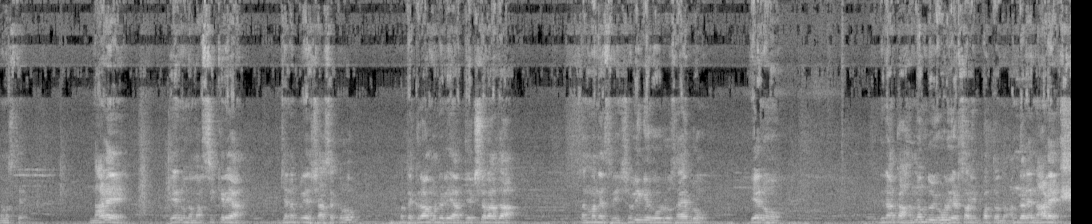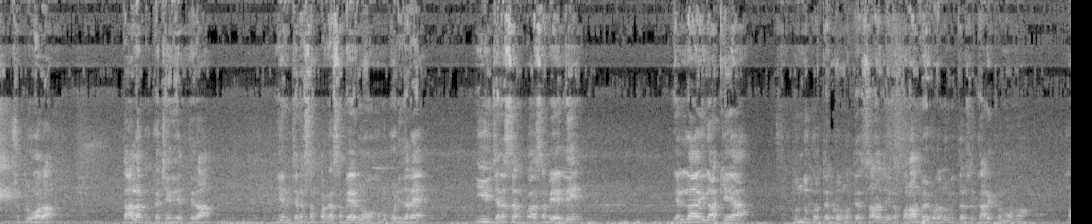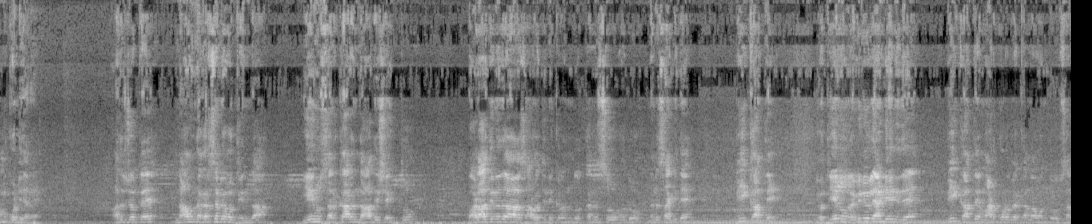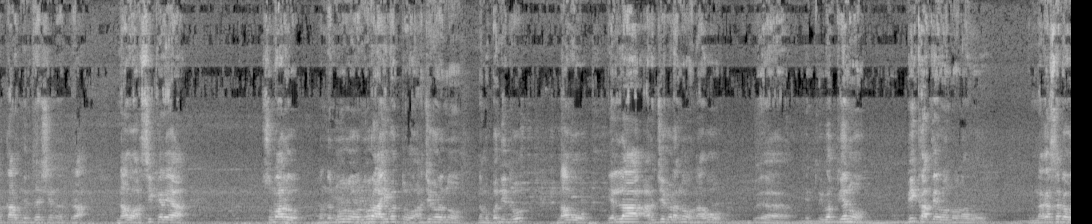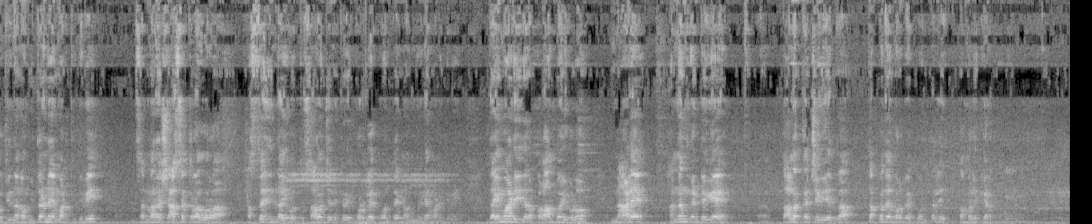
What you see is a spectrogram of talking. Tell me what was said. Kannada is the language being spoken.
ನಮಸ್ತೆ. ನಾಳೆ ಏನು ನಮ್ಮ ಸಿಕ್ಕಿರೆಯ ಜನಪ್ರಿಯ ಶಾಸಕರು ಮತ್ತು ಗ್ರಾಮ ಮಂಡಳಿಯ ಅಧ್ಯಕ್ಷರಾದ ಸನ್ಮಾನ್ಯ ಶ್ರೀ ಶಿವಲಿಂಗೇಗೌಡರು ಸಾಹೇಬರು ಏನು ದಿನಾಂಕ ಹನ್ನೊಂದು ಏಳು ಎರಡು ಸಾವಿರದ ಇಪ್ಪತ್ತೊಂದು ಅಂದರೆ ನಾಳೆ ಶುಕ್ರವಾರ ತಾಲೂಕು ಕಚೇರಿ ಹತ್ತಿರ ಏನು ಜನಸಂಪರ್ಕ ಸಭೆಯನ್ನು ಹಮ್ಮಿಕೊಂಡಿದ್ದಾರೆ. ಈ ಜನಸಂಪರ್ಕ ಸಭೆಯಲ್ಲಿ ಎಲ್ಲ ಇಲಾಖೆಯ ಕುಂದುಕೊರತೆಗಳು ಮತ್ತು ಸಾರ್ವಜನಿಕ ಫಲಾನುಭವಿಗಳನ್ನು ವಿತರಿಸೋ ಕಾರ್ಯಕ್ರಮವನ್ನು ಹಮ್ಮಿಕೊಂಡಿದ್ದಾರೆ. ಅದ್ರ ಜೊತೆ ನಾವು ನಗರಸಭೆ ವತಿಯಿಂದ ಏನು ಸರ್ಕಾರದಿಂದ ಆದೇಶ ಇತ್ತು ಭಾಳ ದಿನದ ಸಾರ್ವಜನಿಕರೊಂದು ಕನಸು, ಅದು ನನಸಾಗಿದೆ. ಬಿ ಖಾತೆ ಏನು ರೆವಿನ್ಯೂ ಲ್ಯಾಂಡ್ ಏನಿದೆ ಬಿ ಖಾತೆ ಮಾಡಿಕೊಡ್ಬೇಕನ್ನೋ ಒಂದು ಸರ್ಕಾರದ ನಿರ್ದೇಶನ ಹತ್ರ ನಾವು ಅರಸೀಕೆರೆಯ ಸುಮಾರು ಒಂದು ನೂರು, ನೂರ ಐವತ್ತು ಅರ್ಜಿಗಳನ್ನು ನಮಗೆ ಬಂದಿದ್ವು ನಾವು ಎಲ್ಲ ಅರ್ಜಿಗಳನ್ನು ನಾವು ಇವತ್ತೇನು ಬಿ ಖಾತೆಯನ್ನು ನಾವು ನಗರಸಭೆ ವತಿಯಿಂದ ನಾವು ವಿತರಣೆ ಮಾಡ್ತಿದ್ದೀವಿ. ಸನ್ಮಾನ ಶಾಸಕರವರ ಹಸ್ತದಿಂದ ಇವತ್ತು ಸಾರ್ವಜನಿಕರಿಗೆ ಕೊಡಬೇಕು ಅಂತ ನಾವು ನಿರ್ಣಯ ಮಾಡಿದ್ದೀವಿ. ದಯಮಾಡಿ ಇದರ ಫಲಾನುಭವಿಗಳು ನಾಳೆ ಹನ್ನೊಂದು ಗಂಟೆಗೆ ತಾಲೂಕು ಕಚೇರಿ ಹತ್ರ ತಪ್ಪದೇ ಬರಬೇಕು ಅಂತಲ್ಲಿ ತಮ್ಮಲ್ಲಿ ಕೇಳ್ತೀನಿ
